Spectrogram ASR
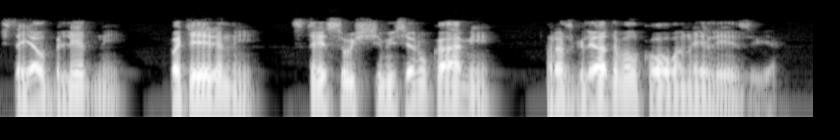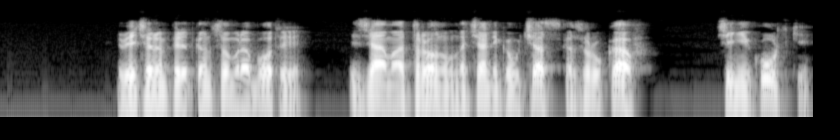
стоял бледный, потерянный, с трясущимися руками, разглядывал кованое лезвие. Вечером перед концом работы Зяма тронул начальника участка за рукав синей куртки,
